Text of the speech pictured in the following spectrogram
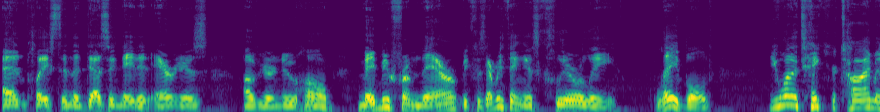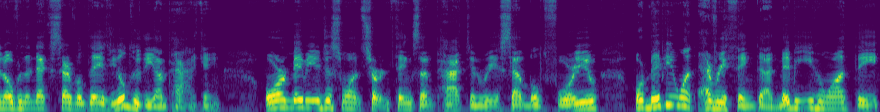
and placed in the designated areas of your new home. Maybe from there, because everything is clearly labeled, you want to take your time and over the next several days, you'll do the unpacking. Or maybe you just want certain things unpacked and reassembled for you. Or maybe you want everything done. Maybe you even want the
